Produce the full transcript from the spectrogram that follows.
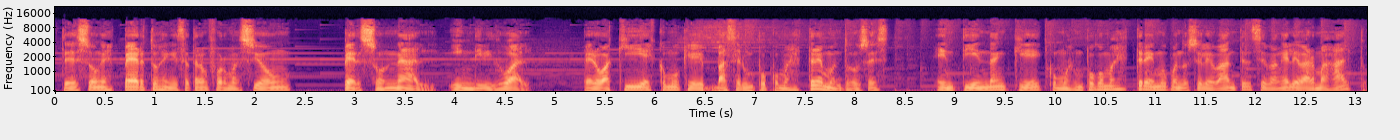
Ustedes son expertos en esa transformación personal, individual, pero aquí es como que va a ser un poco más extremo, entonces entiendan que como es un poco más extremo, cuando se levanten se van a elevar más alto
